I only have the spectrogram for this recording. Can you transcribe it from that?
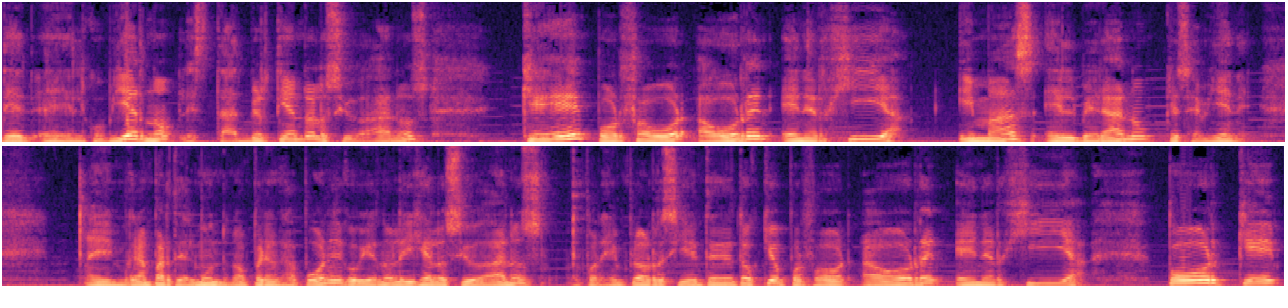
el gobierno le está advirtiendo a los ciudadanos que por favor ahorren energía y más el verano que se viene en gran parte del mundo, ¿no? Pero en Japón el gobierno le dije a los ciudadanos, por ejemplo a los residentes de Tokio, por favor ahorren energía, porque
